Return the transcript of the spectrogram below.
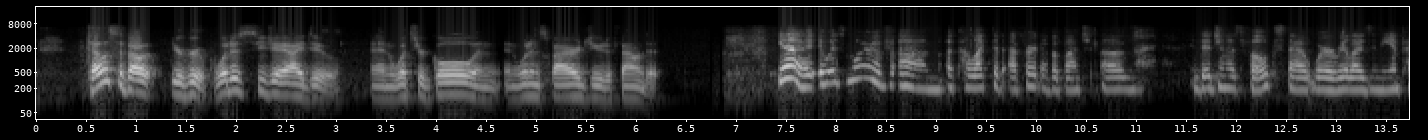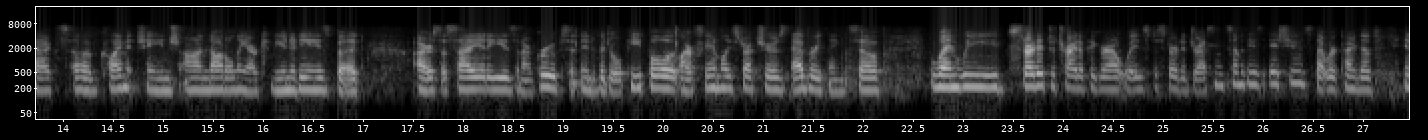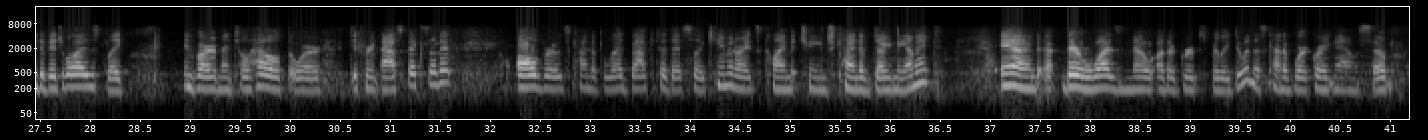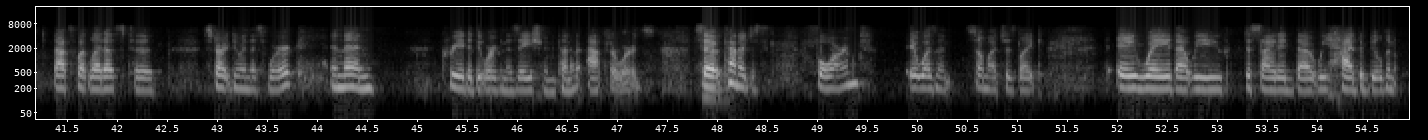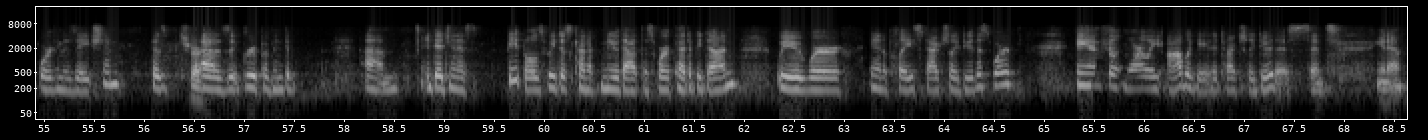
Tell us about your group. What does CJI do? And what's your goal and, and what inspired you to found it? Yeah, it was more of um, a collective effort of a bunch of Indigenous folks that were realizing the impacts of climate change on not only our communities, but our societies and our groups and individual people, our family structures, everything. So when we started to try to figure out ways to start addressing some of these issues that were kind of individualized, like environmental health or different aspects of it, all roads kind of led back to this like human rights, climate change kind of dynamic. And there was no other groups really doing this kind of work right now. So that's what led us to start doing this work and then created the organization kind of afterwards. So it hmm. kind of just formed. It wasn't so much as like a way that we decided that we had to build an organization because sure. as a group of ind- um, indigenous peoples, we just kind of knew that this work had to be done. We were in a place to actually do this work and felt morally obligated to actually do this since, you know,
